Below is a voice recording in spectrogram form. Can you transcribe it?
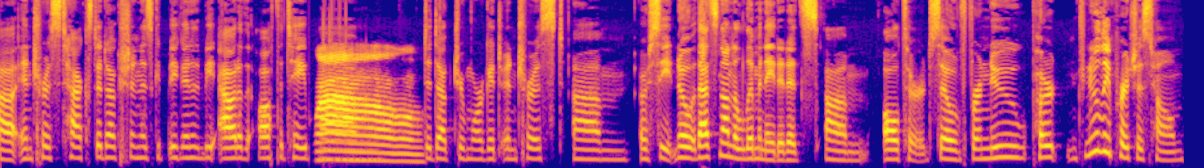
uh, interest tax deduction is going to be out of the, off the table. Um, wow. deduct your mortgage interest um or see no that's not eliminated it's um altered so for new per, newly purchased home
